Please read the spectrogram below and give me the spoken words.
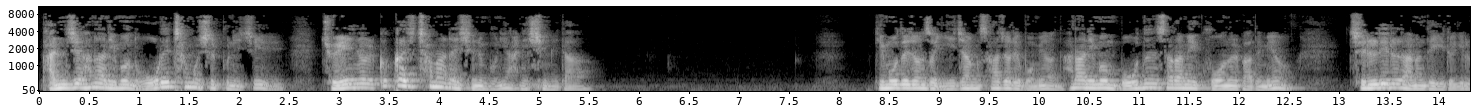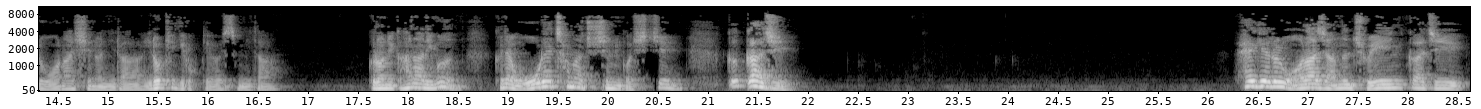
단지 하나님은 오래 참으실 분이지 죄인을 끝까지 참아내시는 분이 아니십니다. 디모데전서 2장 4절에 보면 하나님은 모든 사람이 구원을 받으며 진리를 아는 데 이르기를 원하시느니라 이렇게 기록되어 있습니다. 그러니까 하나님은 그냥 오래 참아 주시는 것이지 끝까지 회개를 원하지 않는 죄인까지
